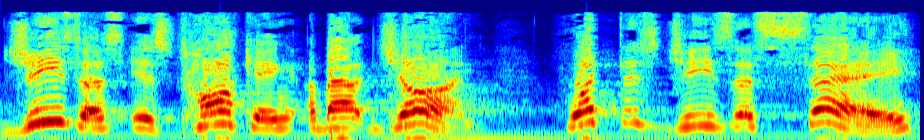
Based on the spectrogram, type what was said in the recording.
Jesus is talking about John. What does Jesus say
